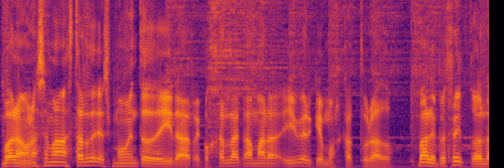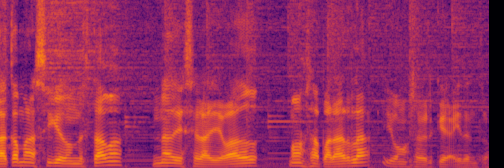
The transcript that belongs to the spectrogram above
Bueno, una semana más tarde es momento de ir a recoger la cámara y ver qué hemos capturado. Vale, perfecto, la cámara sigue donde estaba, nadie se la ha llevado, vamos a pararla y vamos a ver qué hay dentro.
